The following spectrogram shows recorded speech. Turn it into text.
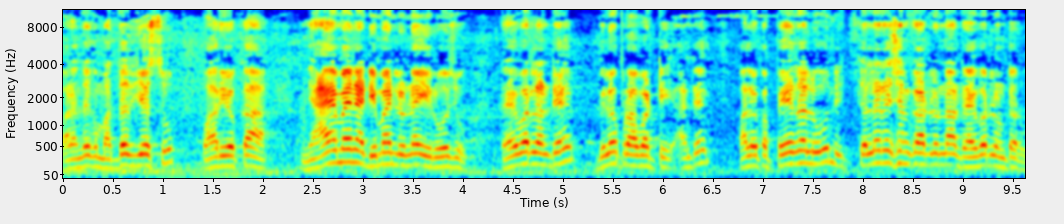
వారందరికీ మద్దతు చేస్తూ వారి యొక్క న్యాయమైన డిమాండ్లు ఉన్నాయి ఈ రోజు డ్రైవర్లు అంటే బిలో ప్రాపర్టీ అంటే వాళ్ళ యొక్క పేదలు తెల్ల రేషన్ కార్డులు ఉన్న డ్రైవర్లు ఉంటారు.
